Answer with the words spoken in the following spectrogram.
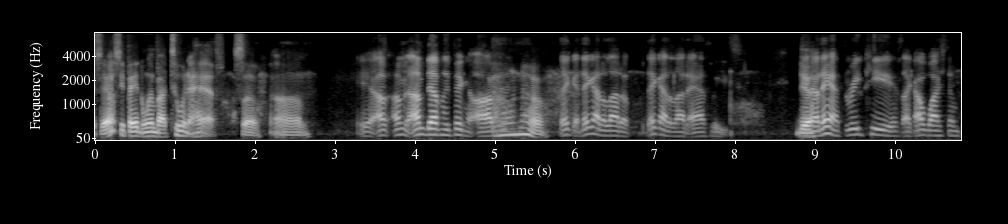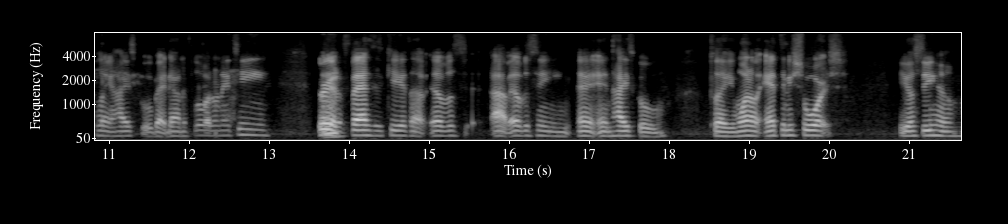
it's actually paid to win by two and a half. So, um, yeah, I'm I'm definitely picking Auburn. I don't know. They got they got a lot of they got a lot of athletes. Yeah, you know, they have three kids. Like I watched them play in high school back down in Florida on their team. 3 mm-hmm. of the fastest kids I've ever I've ever seen in, in high school play. One of Anthony Schwartz, you'll see him.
